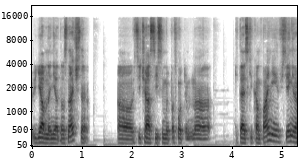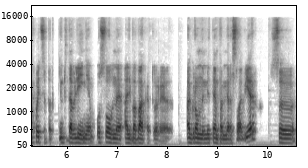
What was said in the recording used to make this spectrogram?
явно неоднозначна. А, Сейчас, если мы посмотрим на китайские компании, все они находятся под каким-то давлением. Условная Alibaba, которая огромными темпами росла вверх, с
